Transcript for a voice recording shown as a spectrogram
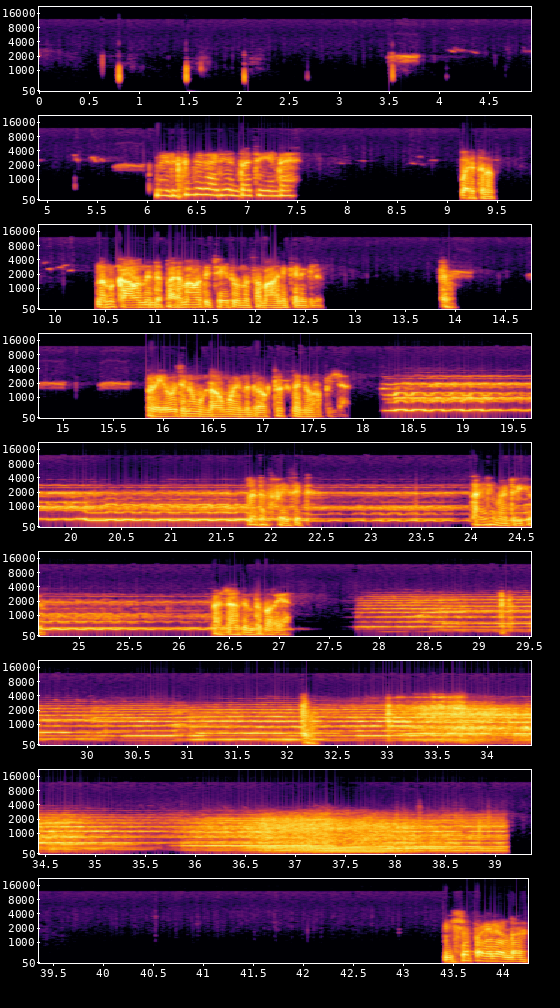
മെഡിസിന്റെ കാര്യം എന്താ ചെയ്യണ്ടേ? വരുത്തണം. നമുക്കാവുന്നതിന്റെ പരമാവധി ചെയ്തു എന്ന് സമാധാനിക്കണമെങ്കിലും പ്രയോജനം ഉണ്ടാവുമോ എന്ന് ഡോക്ടർക്ക് തന്നെ ഉറപ്പില്ല. ലെറ്റ് ഫേസ് ഇറ്റ് ധൈര്യമായിട്ടിരിക്കൂ. അല്ലാതെ എന്ത് പറയാൻ? വിശപ്പ് എങ്ങനെയുണ്ട്?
